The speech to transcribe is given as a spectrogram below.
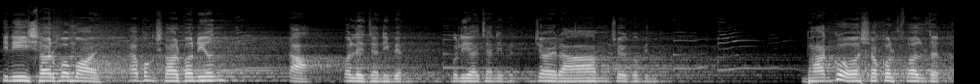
তিনি সর্বময় এবং সর্বনিয়ন্তা বলে জানিবেন, বলিয়া জানিবেন, জয় রাম, জয় গোবিন্দ। ভাগ্য সকল ফলদাতা।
